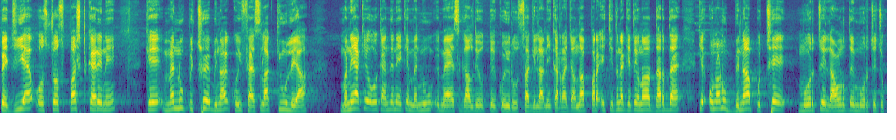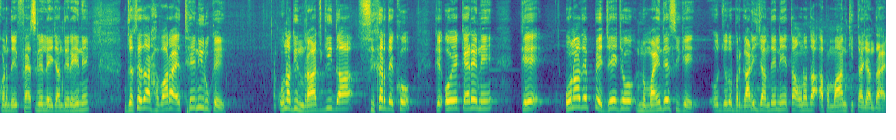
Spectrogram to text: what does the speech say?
ਭੇਜੀ ਹੈ, ਉਸ ਤੋਂ ਸਪਸ਼ਟ ਕਹਿ ਰਹੇ ਨੇ ਕਿ ਮੈਨੂੰ ਪਿੱਛੇ ਬਿਨਾ ਕੋਈ ਫੈਸਲਾ ਕਿਉਂ ਲਿਆ? ਮੰਨਿਆ ਕਿ ਉਹ ਕਹਿੰਦੇ ਨੇ ਕਿ ਮੈਨੂੰ, ਮੈਂ ਇਸ ਗੱਲ ਦੇ ਉੱਤੇ ਕੋਈ ਰੋਸਾ ਗਿਲਾ ਨਹੀਂ ਕਰਨਾ ਚਾਹੁੰਦਾ, ਪਰ ਇਹ ਕਿਤੇ ਨਾ ਕਿਤੇ ਉਹਨਾਂ ਦਾ ਦਰਦ ਹੈ ਕਿ ਉਹਨਾਂ ਨੂੰ ਬਿਨਾਂ ਪੁੱਛੇ ਮੋਰਚੇ ਲਾਉਣ ਤੇ ਮੋਰਚੇ ਚੁੱਕਣ ਦੇ ਫੈਸਲੇ ਲਏ ਜਾਂਦੇ ਰਹੇ ਨੇ। ਜਥੇਦਾਰ ਹਵਾਰਾ ਇੱਥੇ ਨਹੀਂ ਰੁਕੇ। ਉਹਨਾਂ ਦੀ ਨਾਰਾਜ਼ਗੀ ਦਾ ਸਿਖਰ ਦੇਖੋ ਕਿ ਉਹ ਇਹ ਕਹਿ ਰਹੇ ਨੇ ਕਿ ਉਹਨਾਂ ਦੇ ਭੇਜੇ ਜੋ ਨੁਮਾਇੰਦੇ ਸੀਗੇ ਉਹ ਜਦੋਂ ਬਰਗਾੜੀ ਜਾਂਦੇ ਨੇ ਤਾਂ ਉਹਨਾਂ ਦਾ ਅਪਮਾਨ ਕੀਤਾ ਜਾਂਦਾ ਹੈ।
